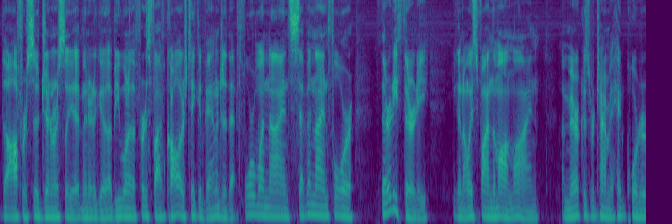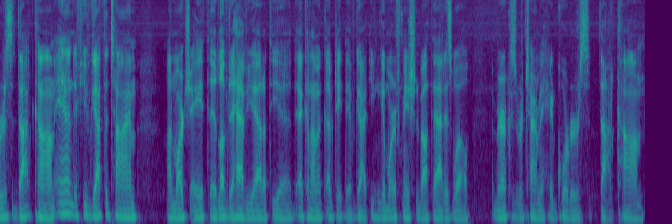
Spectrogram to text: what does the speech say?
the offer so generously a minute ago. Be one of the first five callers. Take advantage of that 419 794 3030. You can always find them online, americasretirementheadquarters.com. And if you've got the time on March 8th, they'd love to have you out at the uh, economic update they've got. You can get more information about that as well, americasretirementheadquarters.com.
